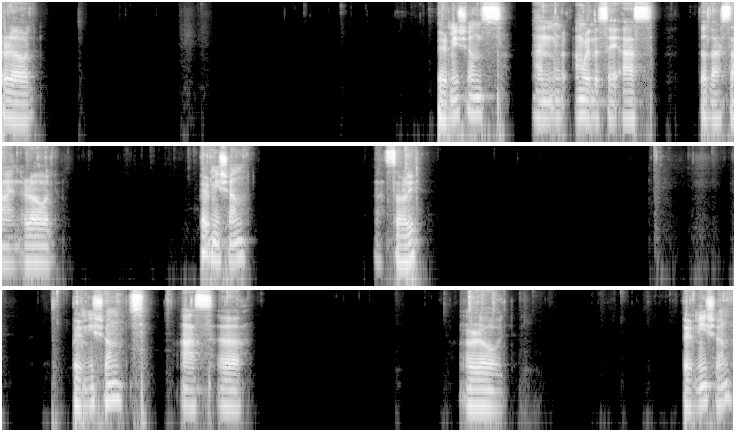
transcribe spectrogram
role permissions and I'm going to say as dollar sign role permission uh, sorry permissions as a role. Permission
